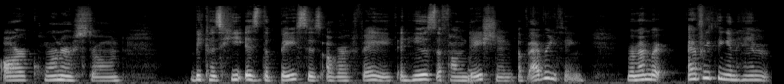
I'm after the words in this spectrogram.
our cornerstone, because He is the basis of our faith and He is the foundation of everything. Remember, everything in Him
